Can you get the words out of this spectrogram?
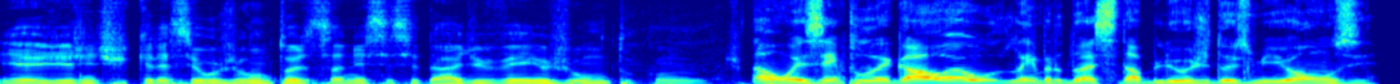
E aí a gente cresceu junto, essa necessidade veio junto com. Tipo, Não, um exemplo legal é o. Lembra do SW de 2011?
